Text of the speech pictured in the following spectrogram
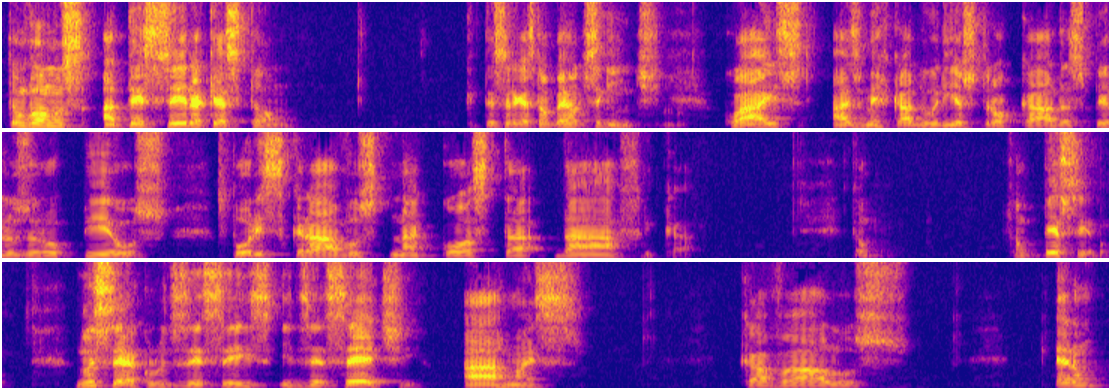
Então vamos à terceira questão. A terceira questão pergunta o seguinte: quais as mercadorias trocadas pelos europeus por escravos na costa da África? Então, então percebam, nos séculos XVI e XVII, armas, cavalos eram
